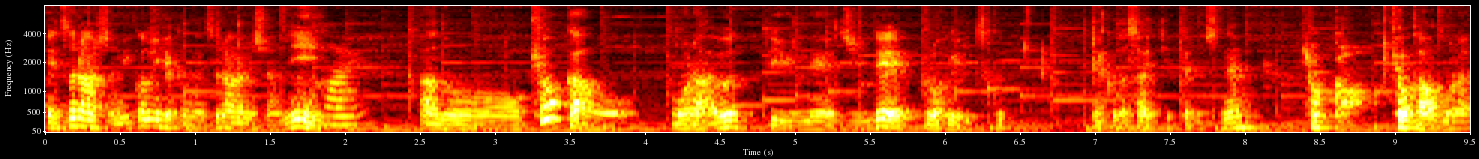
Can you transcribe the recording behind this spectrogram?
閲覧者見込み客の閲覧者に、はい。あの許可をもらうっていうイメージでプロフィール作ってくださいって言ってるんですね。許可。許可をもらう。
